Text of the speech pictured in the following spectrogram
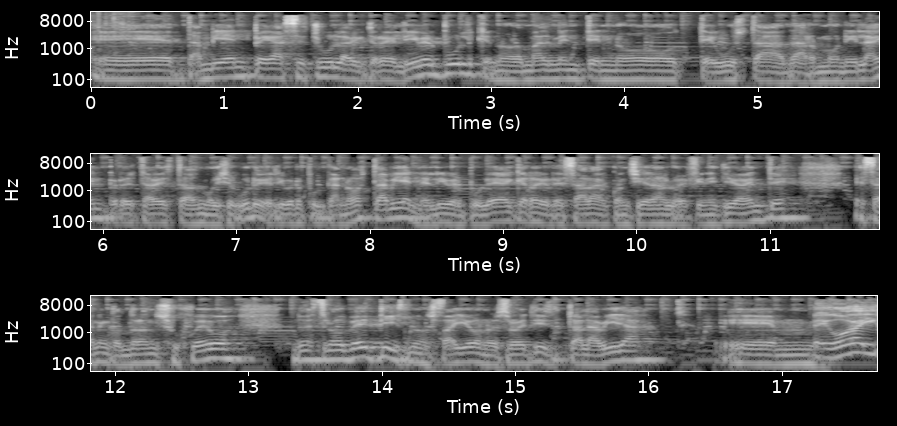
Eh, también pegaste tú la victoria de Liverpool, que normalmente no te gusta dar money line, pero esta vez estabas muy seguro y el Liverpool ganó. Está bien, el Liverpool hay que regresar a considerarlo definitivamente. Están encontrando su juego. Nuestro Betis nos falló, nuestro Betis toda la vida. Em, Pegó ahí,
